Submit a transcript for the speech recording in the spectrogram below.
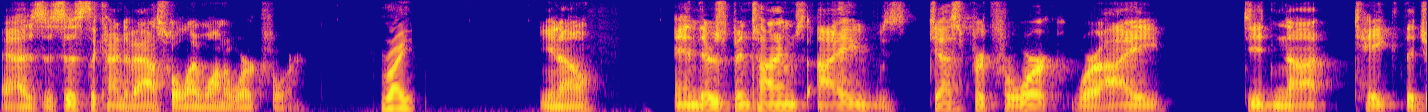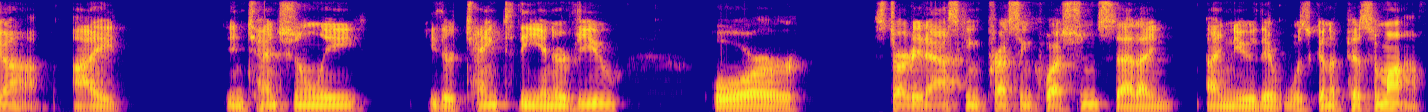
as is this the kind of asshole I want to work for? Right. you know and there's been times i was desperate for work where i did not take the job i intentionally either tanked the interview or started asking pressing questions that i I knew that was going to piss him off.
